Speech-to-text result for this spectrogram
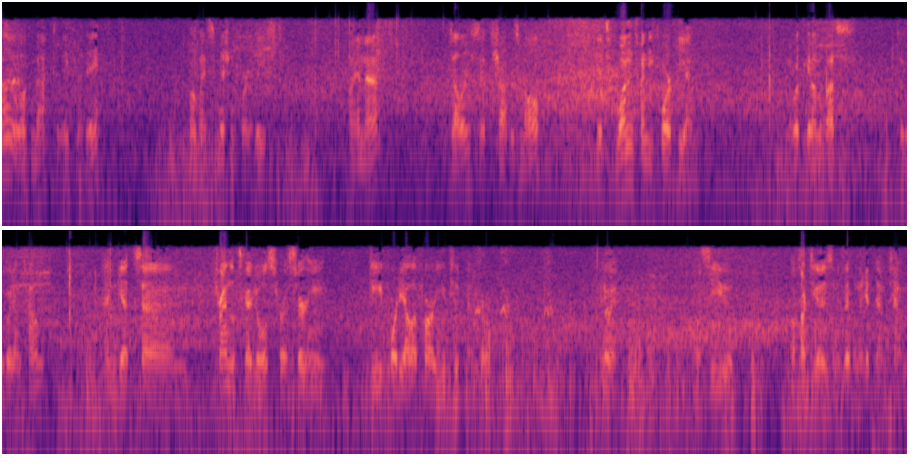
Hello, welcome back to Life in a Day. Well, my submission for it at least. I am at Zellers at Shoppers Mall. It's 1.24 p.m. I'm about to get on the bus so I can go downtown and get um, transit schedules for a certain D40LFR YouTube member. Anyway, I'll see you, I'll talk to you guys in a bit when I get downtown.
